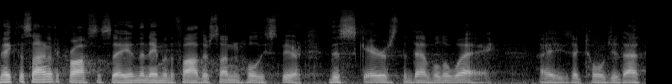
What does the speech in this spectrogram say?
make the sign of the cross and say, In the name of the Father, Son, and Holy Spirit. This scares the devil away. I, I told you that.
